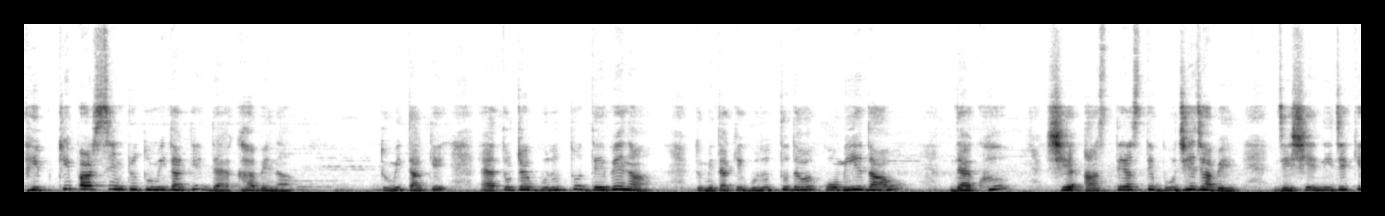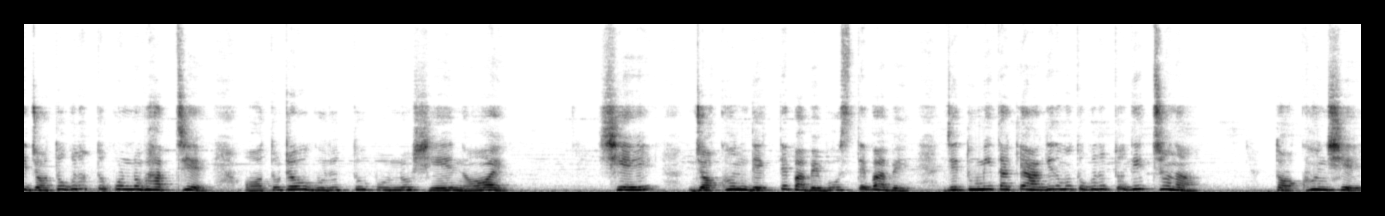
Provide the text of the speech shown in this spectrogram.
ফিফটি পার্সেন্টও তুমি তাকে দেখাবে না। তুমি তাকে এতটা গুরুত্ব দেবে না। তুমি তাকে গুরুত্ব দেওয়া কমিয়ে দাও। দেখো, সে আস্তে আস্তে বুঝে যাবে যে সে নিজেকে যত গুরুত্বপূর্ণ ভাবছে, অতটাও গুরুত্বপূর্ণ সে নয়। সে যখন দেখতে পাবে, বুঝতে পাবে যে তুমি তাকে আগের মতো গুরুত্ব দিচ্ছ না, তখন সে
